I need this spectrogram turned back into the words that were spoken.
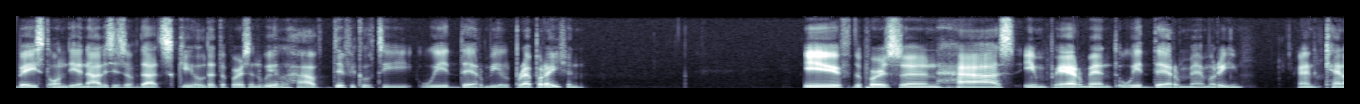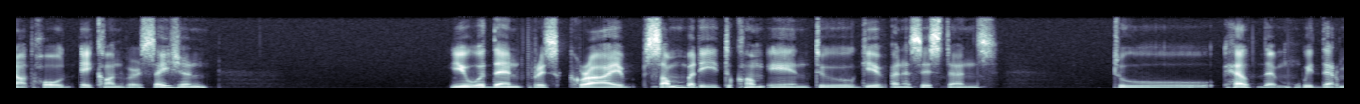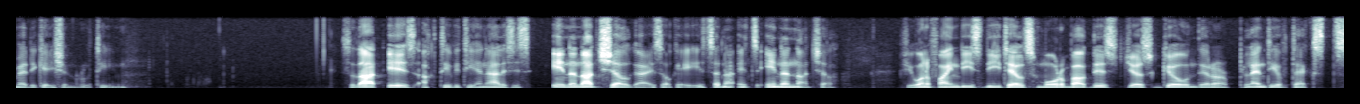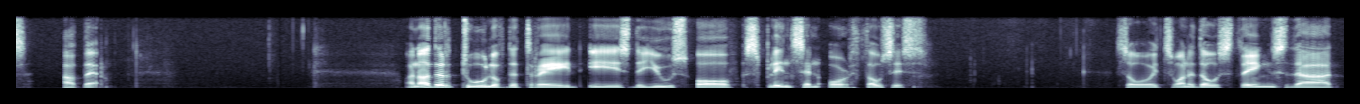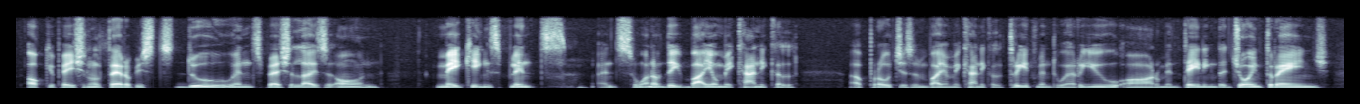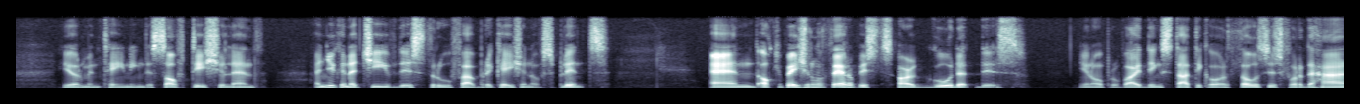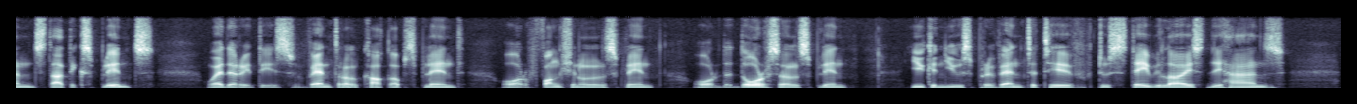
based on the analysis of that skill that the person will have difficulty with their meal preparation if the person has impairment with their memory and cannot hold a conversation you would then prescribe somebody to come in to give an assistance to help them with their medication routine. So that is activity analysis in a nutshell, guys. Okay, it's a it's in a nutshell. If you want to find these details more about this, just go there are plenty of texts out there. Another tool of the trade is the use of splints and orthosis. So it's one of those things that occupational therapists do and specialize on making splints. It's one of the biomechanical approaches in biomechanical treatment where you are maintaining the joint range, you're maintaining the soft tissue length, and you can achieve this through fabrication of splints. And occupational therapists are good at this, you know, providing static orthosis for the hand, static splints, whether it is ventral cock up splint or functional splint or the dorsal splint. You can use preventative to stabilize the hands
